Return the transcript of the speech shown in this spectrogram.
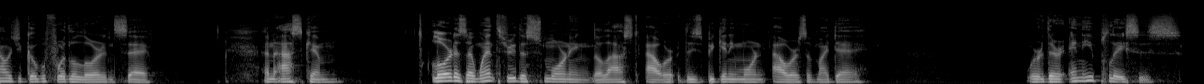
Now, would you go before the Lord and say, and ask Him, Lord, as I went through this morning, the last hour, these beginning morning hours of my day, were there any places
